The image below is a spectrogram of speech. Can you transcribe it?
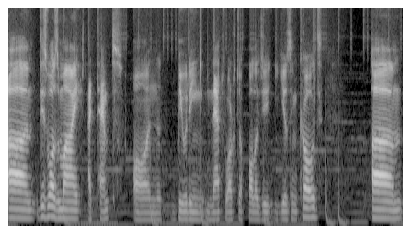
um, this was my attempt on building network topology using code. Um,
